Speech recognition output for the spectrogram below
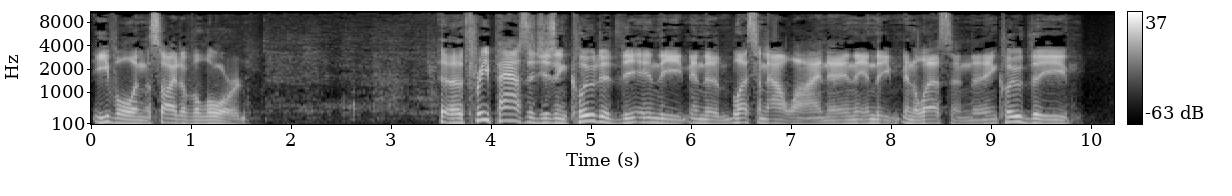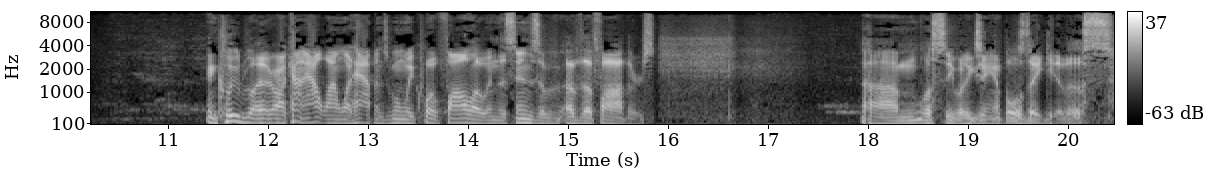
evil in the sight of the Lord. Uh, three passages included the, in the in the lesson outline in the in the, in the lesson include the include or kind of outline what happens when we quote follow in the sins of, of the fathers. Um, let's see what examples they give us.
